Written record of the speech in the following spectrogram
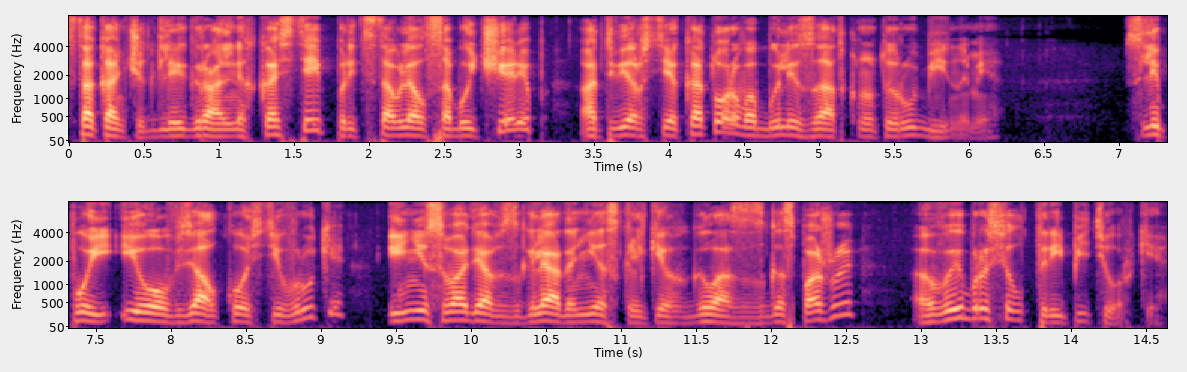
Стаканчик для игральных костей представлял собой череп, отверстия которого были заткнуты рубинами. Слепой Ио взял кости в руки и, не сводя взгляда нескольких глаз с госпожи, выбросил три пятерки.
